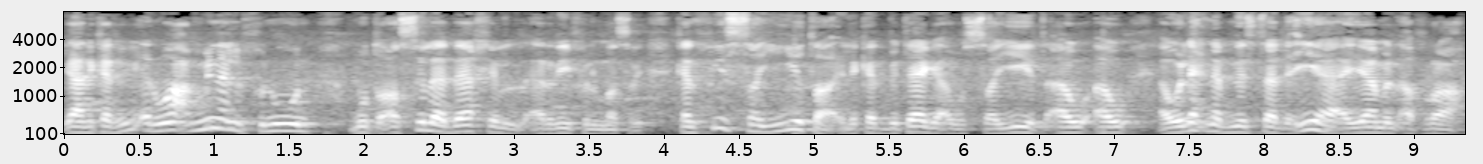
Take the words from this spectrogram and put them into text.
يعني كان في أنواع من الفنون متأصلة داخل الريف المصري. كان في الصييطه اللي كانت بتاجي أو الصييط أو أو أو اللي إحنا بنستدعيها أيام الأفراح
